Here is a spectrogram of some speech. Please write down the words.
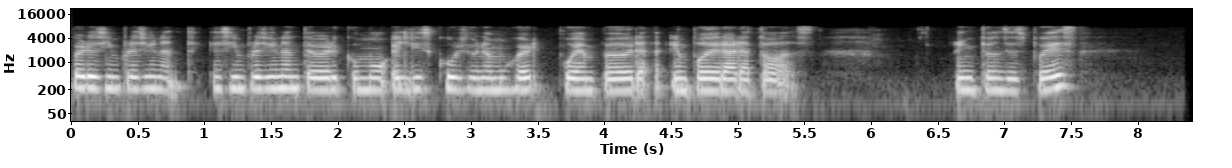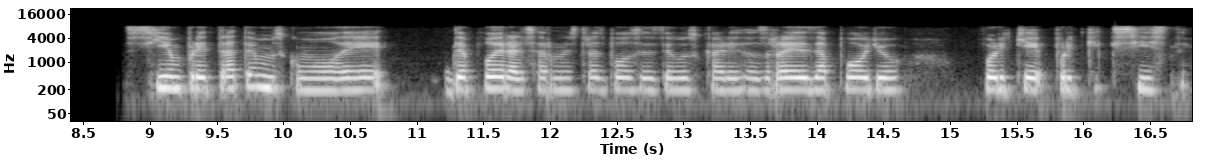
pero es impresionante, es impresionante ver cómo el discurso de una mujer puede empoderar, empoderar a todas. Entonces, pues, siempre tratemos como de, de poder alzar nuestras voces, de buscar esas redes de apoyo, porque, porque existe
